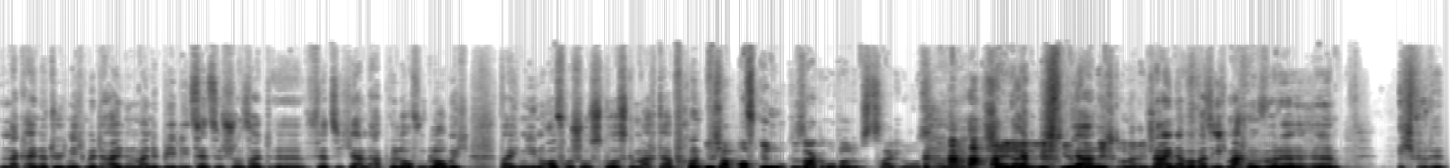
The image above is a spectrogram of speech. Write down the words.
da kann ich natürlich nicht mithalten. Meine B-Lizenz ist schon seit äh, 40 Jahren abgelaufen, glaube ich, weil ich nie einen Auffrischungskurs gemacht habe. Ich habe oft genug gesagt, Opa, du bist zeitlos. Also stell dein ja, Licht hier ja, bitte nicht unter den Schatten. Nein, aber was ich machen würde, äh, ich würde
